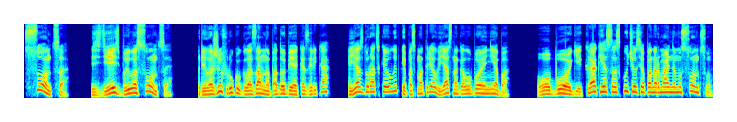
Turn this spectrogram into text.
солнца. Здесь было солнце. Приложив руку к глазам наподобие козырька, я с дурацкой улыбкой посмотрел в ясно-голубое небо. О боги, как я соскучился по нормальному солнцу!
